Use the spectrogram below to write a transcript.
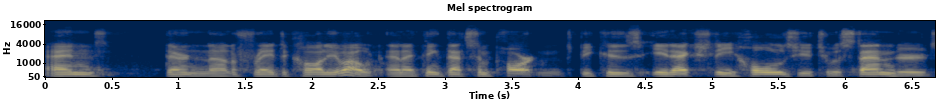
And they're not afraid to call you out. And i think that's important because it actually holds you to a standard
